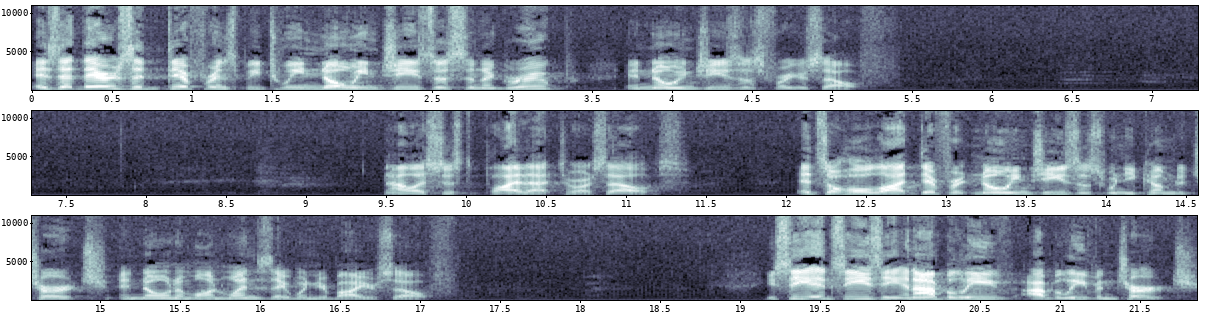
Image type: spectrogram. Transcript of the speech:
is that there's a difference between knowing Jesus in a group and knowing Jesus for yourself. Now let's just apply that to ourselves. It's a whole lot different knowing Jesus when you come to church and knowing him on Wednesday when you're by yourself. You see, it's easy, and I believe I believe in church.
